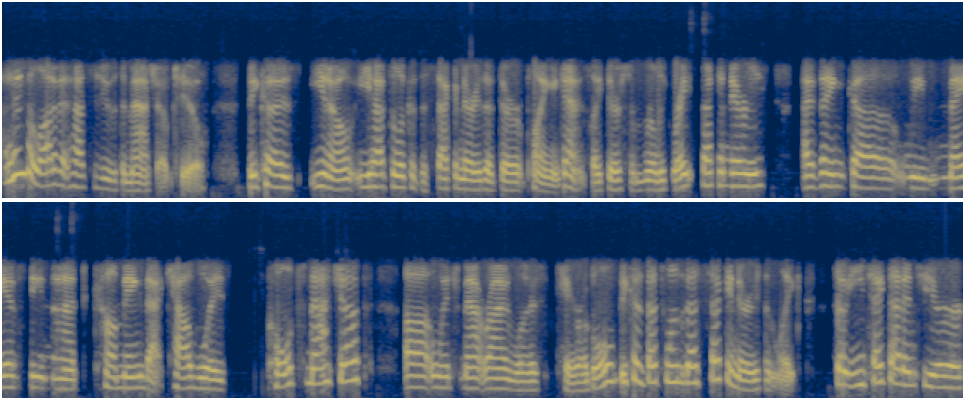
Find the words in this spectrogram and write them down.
I think a lot of it has to do with the matchup too. Because, you know, you have to look at the secondary that they're playing against. Like there's some really great secondaries. I think uh, we may have seen that coming, that Cowboys Colts matchup, uh, which Matt Ryan was terrible because that's one of the best secondaries in the league. So you take that into your,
